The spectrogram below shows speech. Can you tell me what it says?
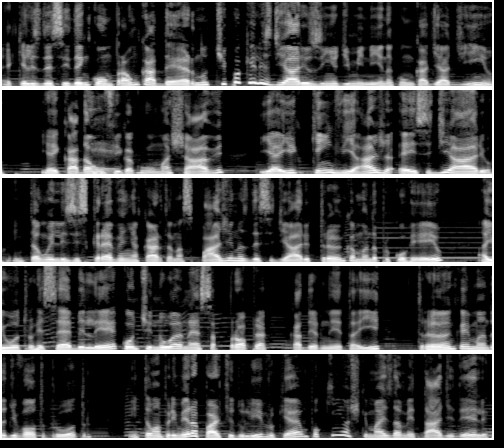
É que eles decidem comprar um caderno, tipo aqueles diáriozinho de menina com um cadeadinho, e aí cada um É. fica com uma chave, e aí quem viaja é esse diário. Então eles escrevem a carta nas páginas desse diário, tranca, manda pro correio, aí o outro recebe, lê, continua nessa própria caderneta aí, tranca e manda de volta pro outro. Então a primeira parte do livro, que é um pouquinho, acho que mais da metade dele,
